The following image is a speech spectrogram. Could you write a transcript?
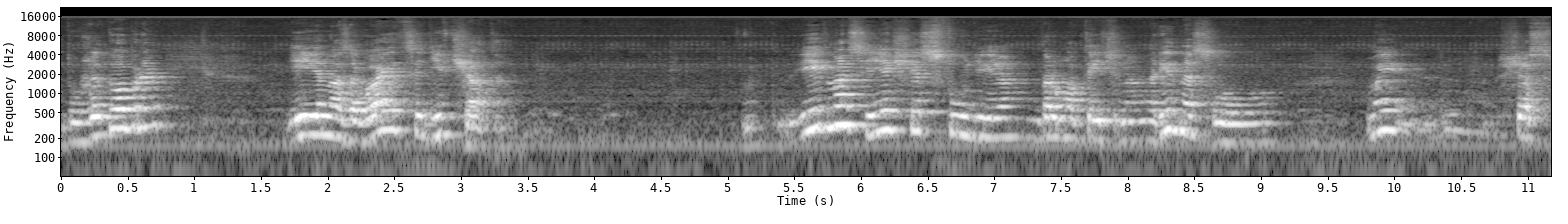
дуже добре. І називається Дівчата. І в нас є ще студія драматична, рідне слово. Ми зараз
